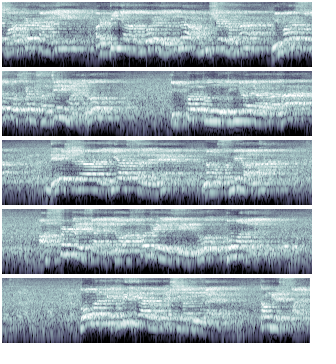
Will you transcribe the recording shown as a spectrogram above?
ಸ್ವಾರ್ಥಕ್ಕಾಗಿ ಅಡ್ಡಿಯಾಗುವ ಎಲ್ಲ ಅಂಶಗಳನ್ನು ನಿವಾರಿಸೋದು ಇಪ್ಪತ್ತೊಂದು ತಿಂಗಳ ಕಾಲ ದೇಶದ ಇತಿಹಾಸದಲ್ಲೇ ನಮ್ಮ ಸಂವಿಧಾನ ಹಾಸ್ಪಿಟಲೈಸ್ ಆಗಿತ್ತು, ಆಸ್ಪತ್ರೆಯಲ್ಲಿ ಸೇರಿತ್ತು, ಕೋಮಾದಲ್ಲಿತ್ತು. ಕೋಮಾಕ್ಕೆ ದುಡಿದು ಯಾರು ಅಂದರೆ ಶ್ರೀಮತಿ ಕಾಂಗ್ರೆಸ್ ಪಾರ್ಟಿ.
